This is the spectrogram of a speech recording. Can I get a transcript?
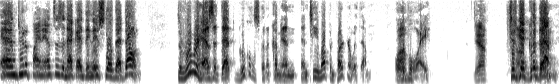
And due to finances and that kind of thing, they slowed that down. The rumor has it that Google's going to come in and team up and partner with them. Oh, wow. Oh boy! Yeah. Should uh, get good then.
